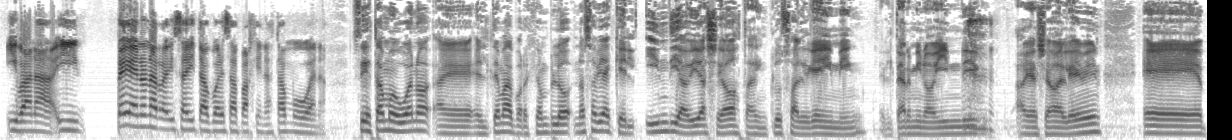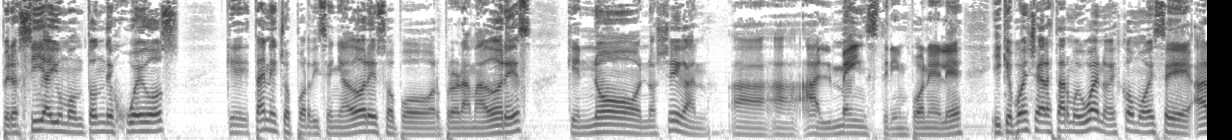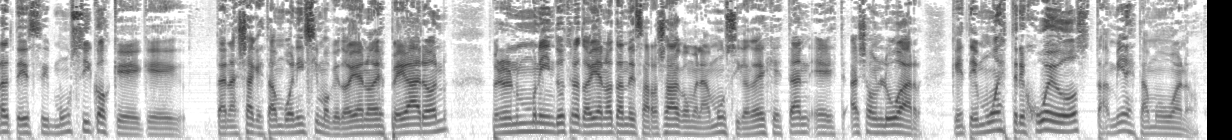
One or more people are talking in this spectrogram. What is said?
y van a y peguen una revisadita por esa página, está muy buena. Sí, está muy bueno eh, el tema, por ejemplo, no sabía que el indie había llegado hasta incluso al gaming, el término indie había llegado al gaming, Eh, pero sí hay un montón de juegos que están hechos por diseñadores o por programadores que no, no llegan a- a- al mainstream, ponele, y que pueden llegar a estar muy buenos. Es como ese arte, ese músicos que, que están allá, que están buenísimos, que todavía no despegaron, pero en una industria todavía no tan desarrollada como la música. Entonces que están, eh, haya un lugar que te muestre juegos, también está muy bueno.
